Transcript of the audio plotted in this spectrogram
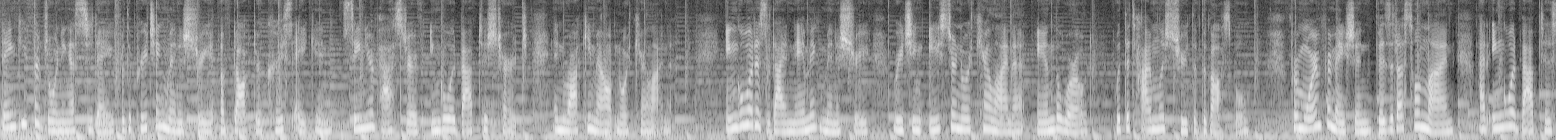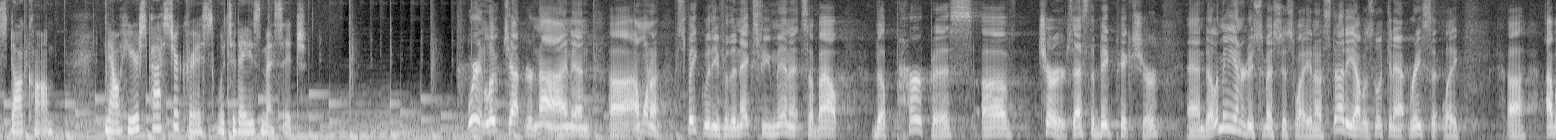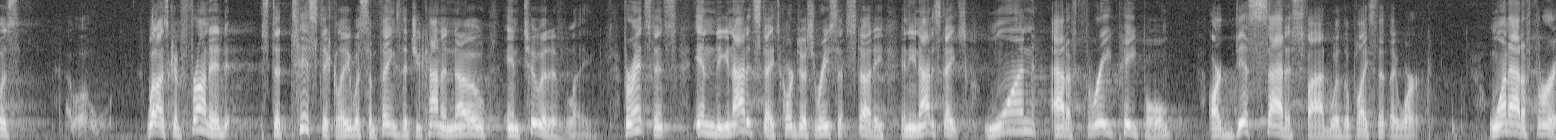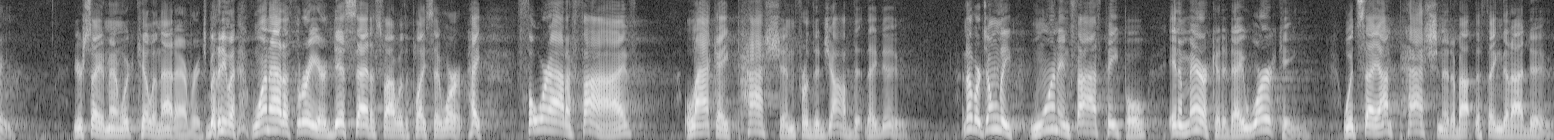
Thank you for joining us today for the preaching ministry of Dr. Chris Aiken, Senior Pastor of Inglewood Baptist Church in Rocky Mount, North Carolina. Inglewood is a dynamic ministry reaching Eastern North Carolina and the world with the timeless truth of the gospel. For more information, visit us online at inglewoodbaptist.com. Now, here's Pastor Chris with today's message. We're in Luke chapter 9, and uh, I want to speak with you for the next few minutes about the purpose of church. That's the big picture. And uh, let me introduce the message this way. In a study I was looking at recently, uh, I was, well, I was confronted statistically with some things that you kind of know intuitively. For instance, in the United States, according to this recent study, in the United States, one out of three people are dissatisfied with the place that they work. One out of three. You're saying, man, we're killing that average. But anyway, one out of three are dissatisfied with the place they work. Hey, four out of five lack a passion for the job that they do. In other words, only one in five people in America today working would say, I'm passionate about the thing that I do.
